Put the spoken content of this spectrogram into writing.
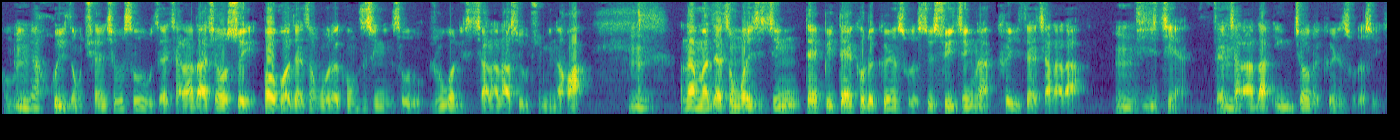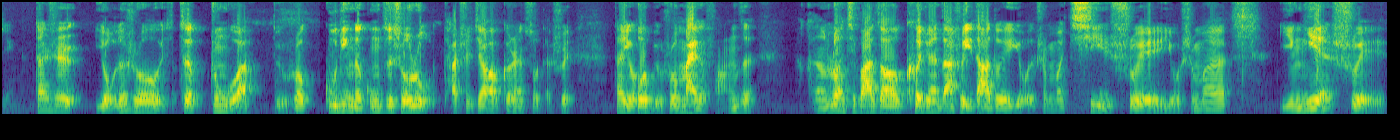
我们应该汇总全球收入在加拿大交税，包括在中国的工资薪金收入。如果你是加拿大税务居民的话，嗯，那么在中国已经代被代扣的个人所得税税金呢，可以在加拿大嗯抵减在加拿大应交的个人所得税金。但是有的时候在中国啊，比如说固定的工资收入，它是叫个人所得税。但有时候，比如说卖个房子，可能乱七八糟，苛捐杂税一大堆，有的什么契税，有什么营业税，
